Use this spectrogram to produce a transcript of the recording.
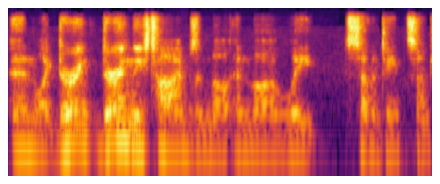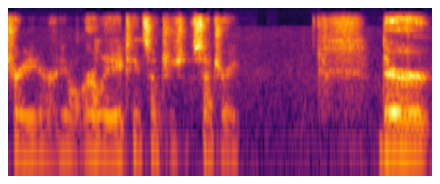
And like during during these times in the in the late 17th century or you know early 18th century century, there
